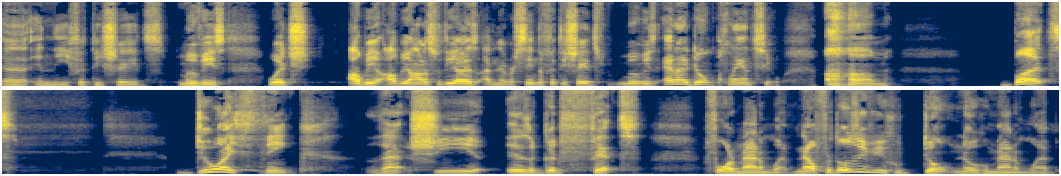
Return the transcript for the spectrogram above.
uh, in the Fifty Shades movies, which I'll be I'll be honest with you guys, I've never seen the Fifty Shades movies, and I don't plan to. Um, but do I think that she is a good fit for Madam Web? Now, for those of you who don't know who Madam Web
